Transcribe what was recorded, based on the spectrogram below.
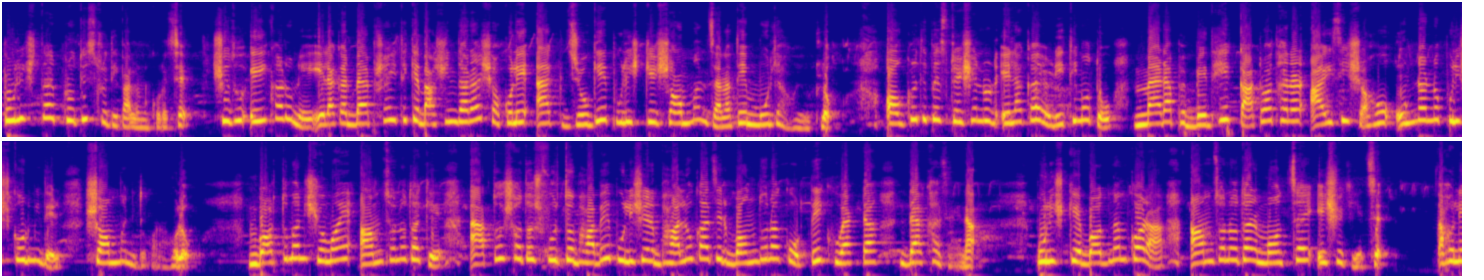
পুলিশ তার প্রতিশ্রুতি পালন করেছে। শুধু এই কারণে এলাকার ব্যবসায়ী থেকে বাসিন্দারা সকলে এক যোগে পুলিশকে সম্মান জানাতে মরিয়া হয়ে উঠল। অগ্রদ্বীপে স্টেশন রোড এলাকায় রীতিমতো ম্যারাপ বেঁধে কাটোয়া থানার আইসি সহ অন্যান্য পুলিশ কর্মীদের সম্মানিত করা হলো। বর্তমান সময়ে আমজনতাকে এত স্বতঃস্ফূর্তভাবে পুলিশের ভালো কাজের বন্দনা করতে খুব একটা দেখা যায় না। পুলিশকে বদনাম করা আমজনতার মজ্জায় এসে গিয়েছে। তাহলে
